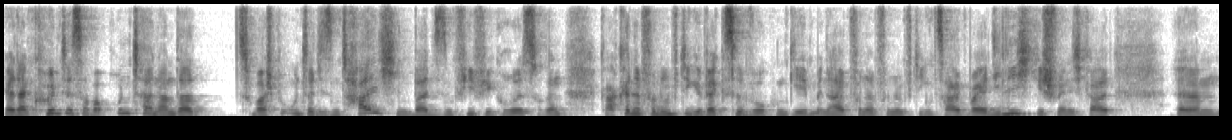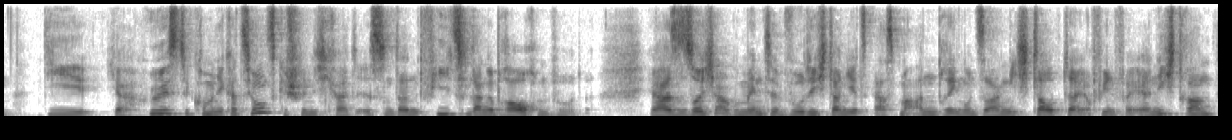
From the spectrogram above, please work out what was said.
ja, dann könnte es aber untereinander zum Beispiel unter diesen Teilchen bei diesem viel, viel größeren gar keine vernünftige Wechselwirkung geben innerhalb von einer vernünftigen Zeit, weil ja die Lichtgeschwindigkeit ähm, die ja, höchste Kommunikationsgeschwindigkeit ist und dann viel zu lange brauchen würde. Ja, also solche Argumente würde ich dann jetzt erstmal anbringen und sagen, ich glaube da auf jeden Fall eher nicht dran,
